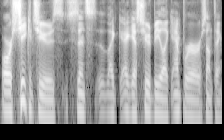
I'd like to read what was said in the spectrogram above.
or she can choose, since like I guess she would be like emperor or something,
